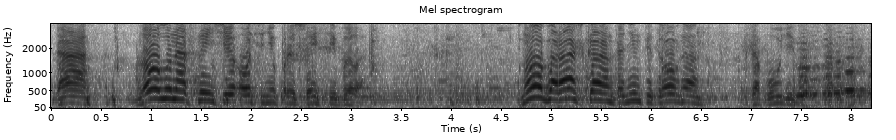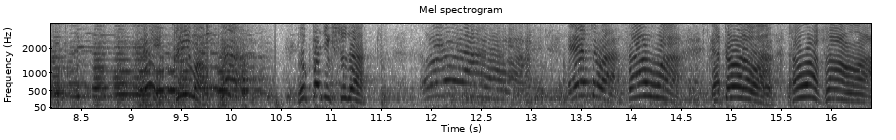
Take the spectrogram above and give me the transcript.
Да, много у нас нынче осенью происшествий было. Но барашка, Антонин Петровна, забудем. Эй, Клима! Ну, поди сюда. Этого самого, Которого? того самого.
